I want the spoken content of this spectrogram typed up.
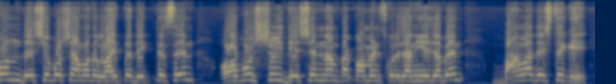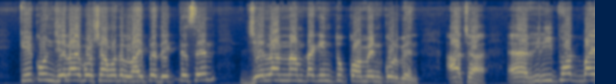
কোন দেশে বসে আমাদের লাইভটা দেখতেছেন অবশ্যই দেশের নামটা কমেন্টস করে জানিয়ে যাবেন। বাংলাদেশ থেকে কে কোন জেলায় বসে আমাদের লাইভটা দেখতেছেন জেলার নামটা কিন্তু কমেন্ট করবেন। আচ্ছা রিফাত ভাই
